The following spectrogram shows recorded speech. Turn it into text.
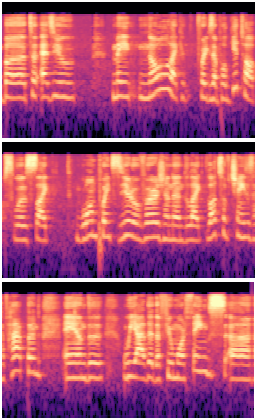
But as you may know, like, for example, GitOps was like 1.0 version and like lots of changes have happened and uh, we added a few more things uh,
